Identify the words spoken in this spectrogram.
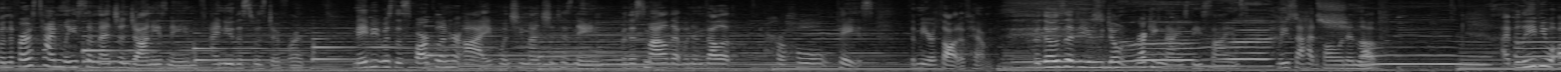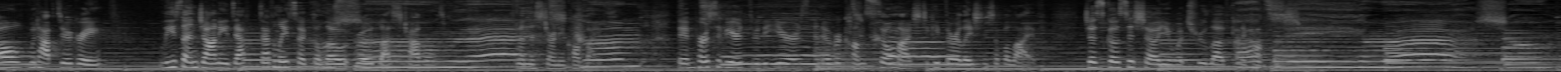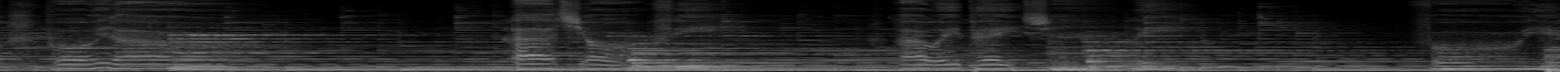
From the first time Lisa mentioned Johnny's name, I knew this was different. Maybe it was the sparkle in her eye when she mentioned his name, or the smile that would envelop her whole face, the mere thought of him. For those of you who don't recognize these signs, Lisa had fallen in love. I believe you all would have to agree. Lisa and Johnny def definitely took the road less traveled on this journey called life. They have persevered through the years and overcome so much to keep their relationship alive. Just goes to show you what true love can accomplish. At your feet. I wait patiently for you.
